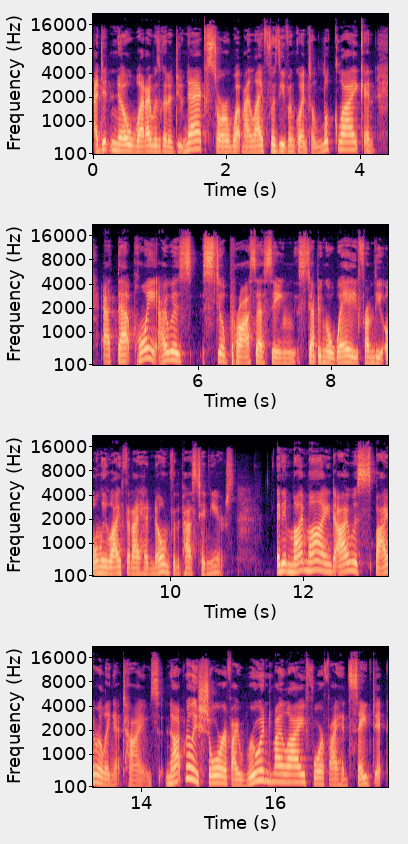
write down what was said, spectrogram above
I didn't know what I was going to do next or what my life was even going to look like. And at that point, I was still processing stepping away from the only life that I had known for the past 10 years. And in my mind, I was spiraling at times, not really sure if I ruined my life or if I had saved it.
